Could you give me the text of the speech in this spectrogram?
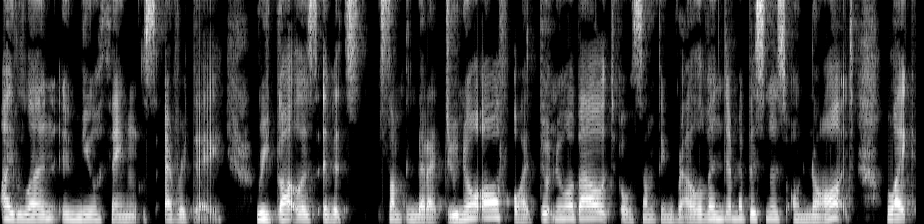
I learn new things every day, regardless if it's something that I do know of or I don't know about or something relevant in my business or not. Like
